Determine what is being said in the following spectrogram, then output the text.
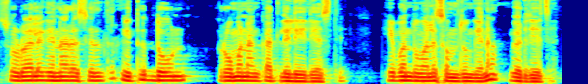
सोडवायला घेणार असेल तर इथं दोन रोमन अंकातले लिहिले असते. हे पण तुम्हाला समजून घेणं गरजेचं आहे.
